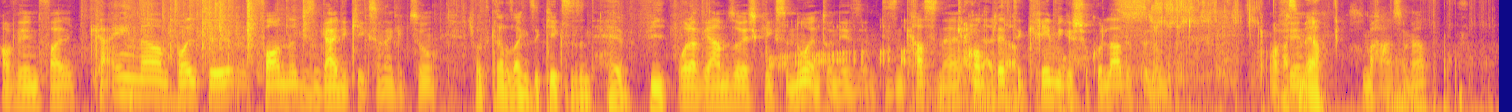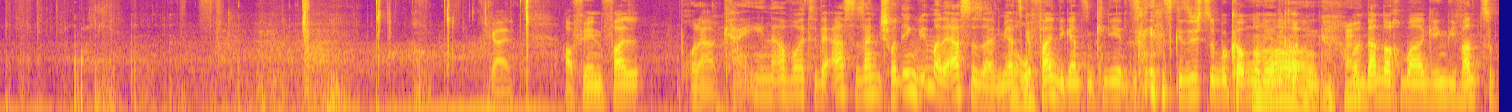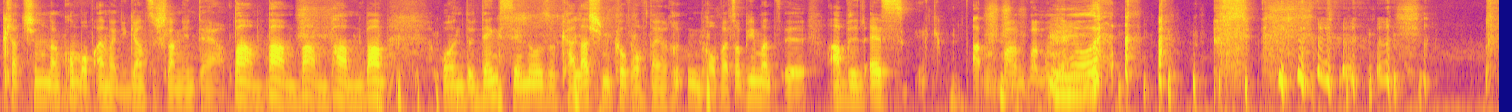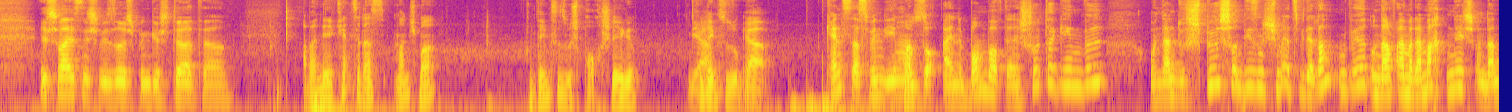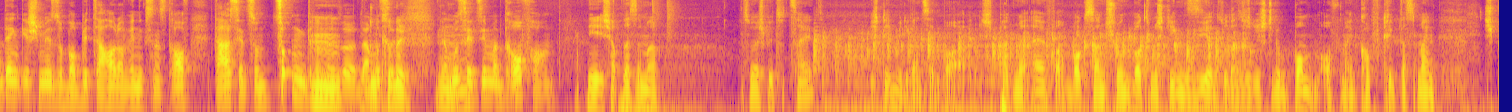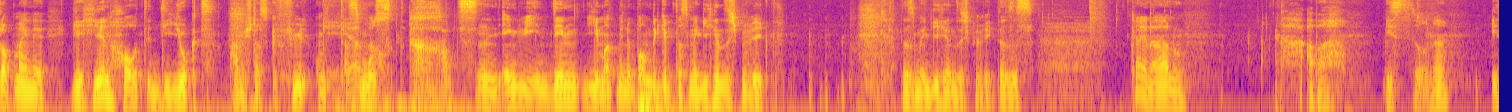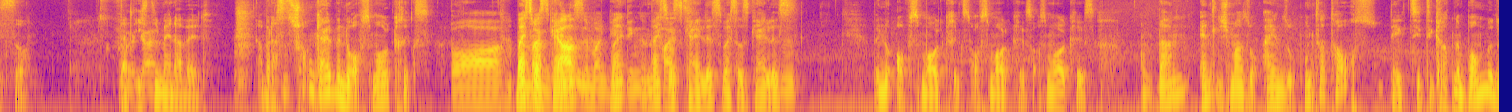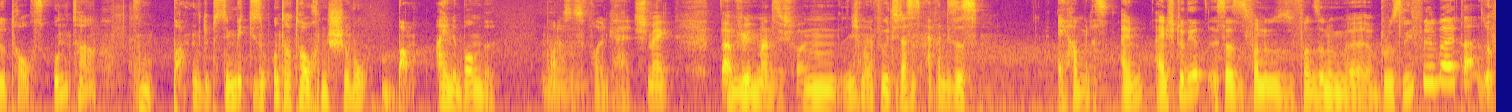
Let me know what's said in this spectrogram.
Auf jeden Fall, keiner wollte vorne, die sind geil, die Kekse, ne, gibt's so. Ich wollte gerade sagen, diese Kekse sind heavy. Oder wir haben solche Kekse nur in Tunesien. Die sind krass, ne? Geil, Komplette Alter. cremige Schokoladefüllung. Auf Was jeden- mehr? Mach ASMR. Geil. Auf jeden Fall, Bruder, keiner wollte der Erste sein. Ich wollte irgendwie immer der Erste sein. Mir hat's Warum? gefallen, die ganzen Knie ins, Gesicht zu bekommen und den Ah, Rücken. Und dann nochmal gegen die Wand zu klatschen und dann kommt auf einmal die ganze Schlange hinterher. Bam, bam, bam, bam, bam. Und du denkst dir nur so Kalaschnikow auf deinen Rücken drauf, als ob jemand äh, Abdel S. Bam, bam, bam, Ich weiß nicht wieso, ich bin gestört, ja. Aber nee, kennst du das? Manchmal du denkst du so, Schläge. Ja. denkst du so- Ja. Kennst du das, wenn dir jemand so eine Bombe auf deine Schulter geben will und dann du spürst schon diesen Schmerz, wie der landen wird und dann auf einmal der macht nicht und dann denke ich mir so, boah, bitte hau da wenigstens drauf. Da ist jetzt so ein Zucken drin. so. Da, so ein muss, da muss jetzt jemand draufhauen. Nee, ich habe das immer. Zum Beispiel zur Zeit. Ich denke mir die ganze Zeit, boah, ich pack mir einfach Boxhandschuhe und box mich gegen sie, so dass ich richtige Bomben auf meinen Kopf krieg, dass mein, ich glaube, meine Gehirnhaut, die juckt, habe ich das Gefühl. Und das muss kratzen, irgendwie, indem jemand mir eine Bombe gibt, dass mein Gehirn sich bewegt. Dass mein Gehirn sich bewegt. Das ist, keine Ahnung. Aber ist so, ne? Ist so. Das Voll ist geil. die Männerwelt. Aber das ist schon geil, wenn du aufs Maul kriegst. Boah, Weißt du, was geil ist? weißt du, was geil ist? Weißt du, was geil ist? Wenn du aufs Maul kriegst, aufs Maul kriegst, aufs Maul kriegst und dann endlich mal so einen so untertauchst, der zieht dir gerade eine Bombe, du tauchst unter und bam, gibst dir mit diesem Untertauchen Schwung, bam, eine Bombe. Boah, das ist voll geil. Schmeckt. Da fühlt man sich voll. Mm, Nicht mal fühlt sich, das ist einfach dieses. Ey, haben wir das ein, einstudiert? Ist das von, von so einem äh, Bruce Lee-Film, Alter? So,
